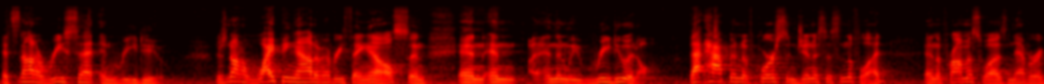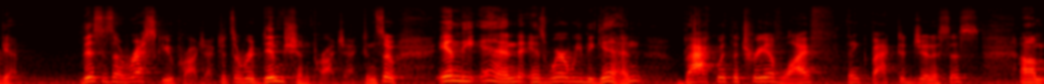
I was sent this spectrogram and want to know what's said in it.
it's not a reset and redo. There's not a wiping out of everything else and, and, and, and then we redo it all. That happened, of course, in Genesis and the flood, and the promise was never again. This is a rescue project, it's a redemption project. And so, in the end, is where we begin back with the tree of life. Think back to Genesis. Um,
